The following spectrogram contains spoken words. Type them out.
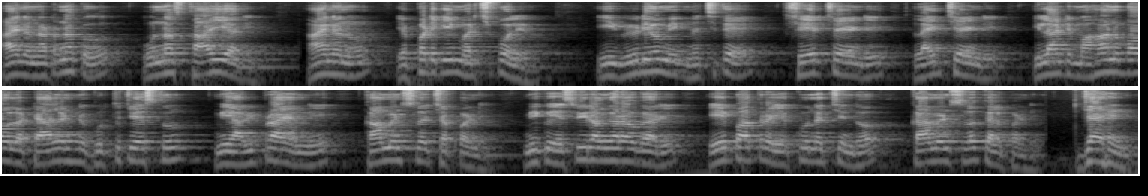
ఆయన నటనకు ఉన్న స్థాయి అది. ఆయనను ఎప్పటికీ మర్చిపోలేం ఈ వీడియో మీకు నచ్చితే షేర్ చేయండి లైక్ చేయండి. ఇలాంటి మహానుభావుల టాలెంట్ని గుర్తు చేస్తూ మీ అభిప్రాయాన్ని కామెంట్స్లో చెప్పండి. మీకు ఎస్వి రంగారావు గారి ఏ పాత్ర ఎక్కువ నచ్చిందో కామెంట్స్లో తెలపండి. జై హింద్.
